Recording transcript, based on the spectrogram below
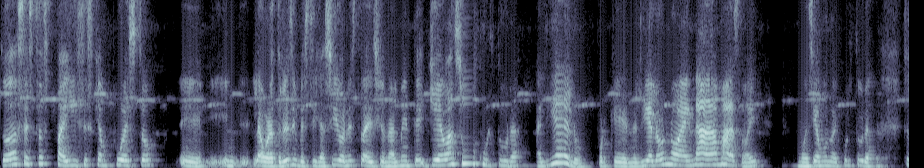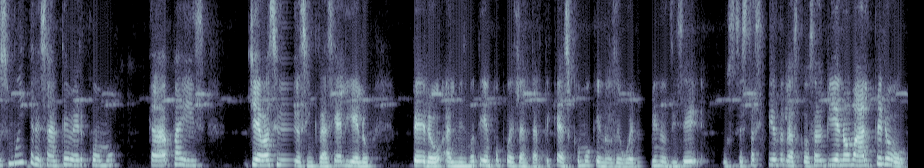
todos estos países que han puesto eh, laboratorios de investigaciones tradicionalmente llevan su cultura al hielo, porque en el hielo no hay nada más, no hay, como decíamos, no hay cultura. Entonces es muy interesante ver cómo cada país lleva su idiosincrasia al hielo, pero al mismo tiempo, pues la Antártica es como que nos devuelve y nos dice, usted está haciendo las cosas bien o mal, pero,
